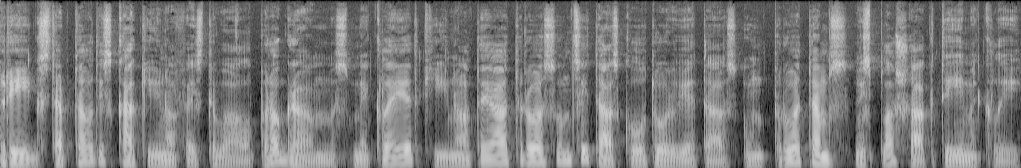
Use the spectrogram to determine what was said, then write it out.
Rīgas starptautiskā kinofestivāla programmas meklējiet kinoteātros un citās kultūra vietās, un, protams, visplašāk tīmeklī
